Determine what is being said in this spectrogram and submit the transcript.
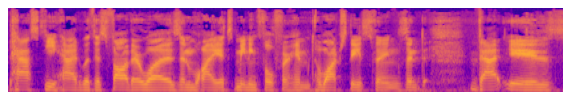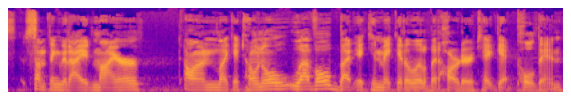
past he had with his father was and why it's meaningful for him to watch these things. And that is something that I admire on like a tonal level, but it can make it a little bit harder to get pulled in.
